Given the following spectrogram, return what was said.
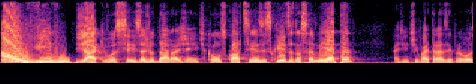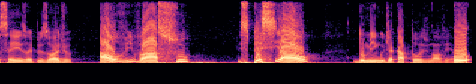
ao vivo. Já que vocês ajudaram a gente com os 400 inscritos, a nossa meta, a gente vai trazer para vocês um episódio ao vivaço, especial, domingo, dia 14 de novembro. O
